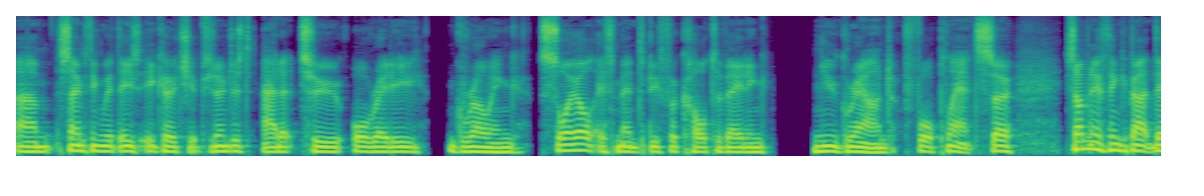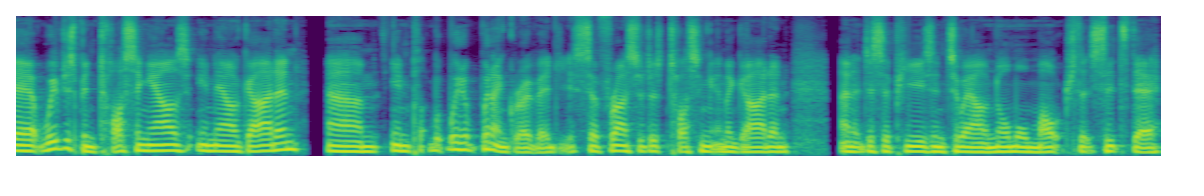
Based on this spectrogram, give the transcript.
Um, same thing with these eco chips. You don't just add it to already growing soil. It's meant to be for cultivating new ground for plants. So something to think about there. We've just been tossing ours in our garden. Um, in we, we don't grow veggies, so for us, we're just tossing it in the garden, and it disappears into our normal mulch that sits there.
